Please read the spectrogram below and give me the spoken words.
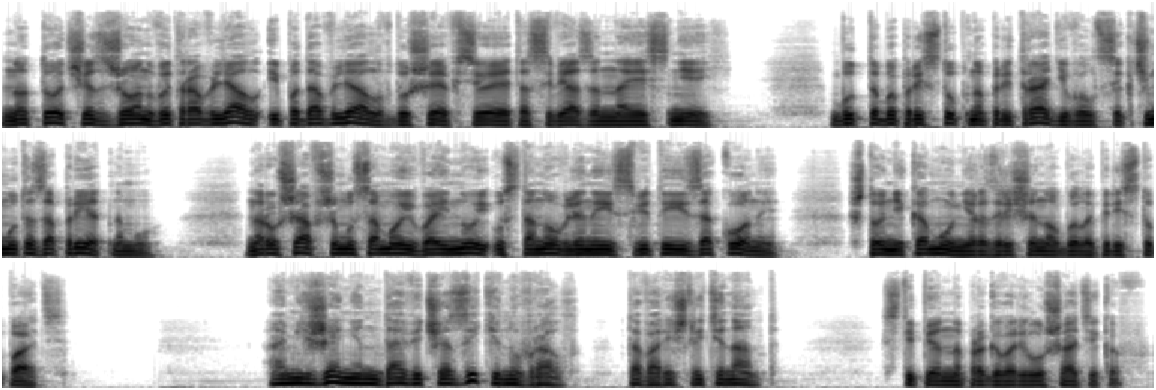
Но тотчас же он вытравлял и подавлял в душе все это, связанное с ней будто бы преступно притрагивался к чему-то запретному, нарушавшему самой войной установленные святые законы, что никому не разрешено было переступать. — А Меженин давеча Зыкину врал, товарищ лейтенант, — степенно проговорил Ушатиков.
